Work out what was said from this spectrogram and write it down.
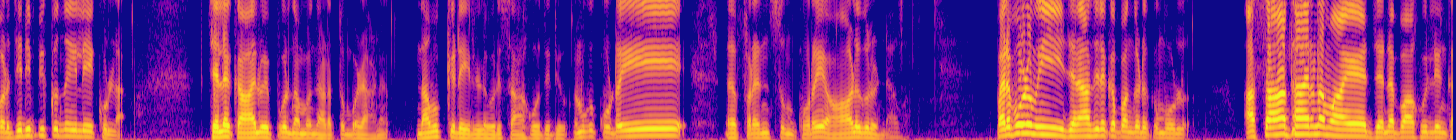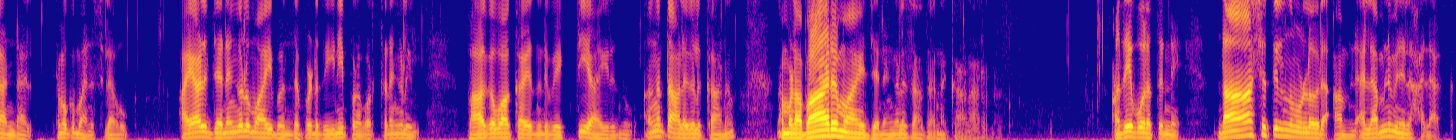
പ്രചരിപ്പിക്കുന്നതിലേക്കുള്ള ചില കാൽവയ്പ്പുകൾ നമ്മൾ നടത്തുമ്പോഴാണ് നമുക്കിടയിലുള്ള ഒരു സാഹോദര്യവും നമുക്ക് കുറേ ഫ്രണ്ട്സും കുറേ ആളുകളുണ്ടാവും. പലപ്പോഴും ഈ ജനാസിലൊക്കെ പങ്കെടുക്കുമ്പോൾ അസാധാരണമായ ജനബാഹുല്യം കണ്ടാൽ നമുക്ക് മനസ്സിലാവും. അയാൾ ജനങ്ങളുമായി ബന്ധപ്പെട്ട ദീനി പ്രവർത്തനങ്ങളിൽ ഭാഗവാക്കായിരുന്നൊരു വ്യക്തിയായിരുന്നു. അങ്ങനത്തെ ആളുകൾക്കാണ് നമ്മൾ അപാരമായ ജനങ്ങളെ സാധാരണ കാണാറുള്ളത്. അതേപോലെ തന്നെ നാശത്തിൽ നിന്നുമുള്ള ഒരു അമ്ൻ അല്ല അമ്ന മിനൽ ഹലാക്ക്.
